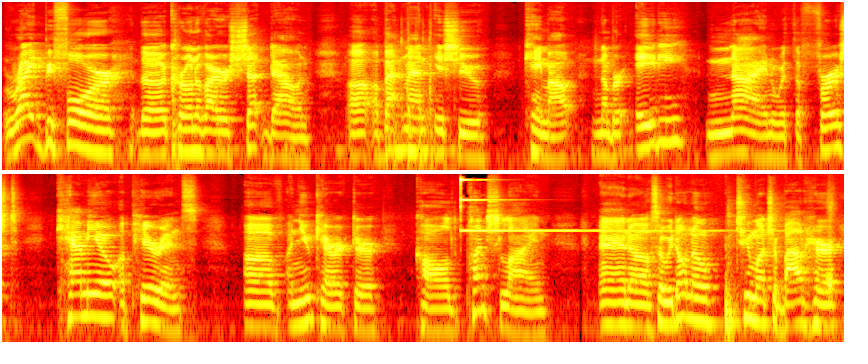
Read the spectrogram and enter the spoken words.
right before the coronavirus shutdown, uh, a Batman issue came out, number 89, with the first cameo appearance of a new character called Punchline. And uh, so we don't know too much about her,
